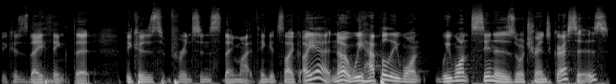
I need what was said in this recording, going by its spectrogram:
because they think that because for instance they might think it's like oh yeah no we happily want we want sinners or transgressors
